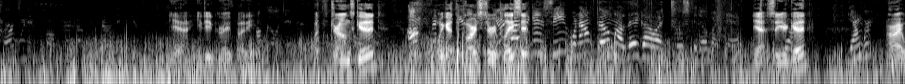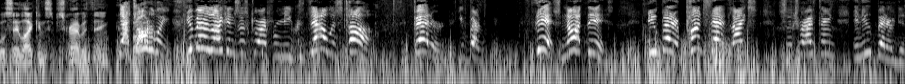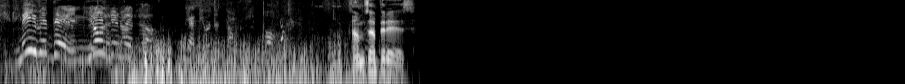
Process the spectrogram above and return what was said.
Part when it popped right out the down Yeah, you did great, buddy. I'm good with it. But the drone's good? We got the parts to replace it? are gonna see when I fell, my leg got like twisted up like that. Yeah, so you're good? Yeah, I'm great. All right, we'll say like and subscribe, I think. Yeah, totally. You better like and subscribe for me because that was tough. Better. You better. This, not this. You better punch that like, subscribe thing, and you better just leave it there. you don't need the. Yeah, give it the thumbs up. Thumbs up it is.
